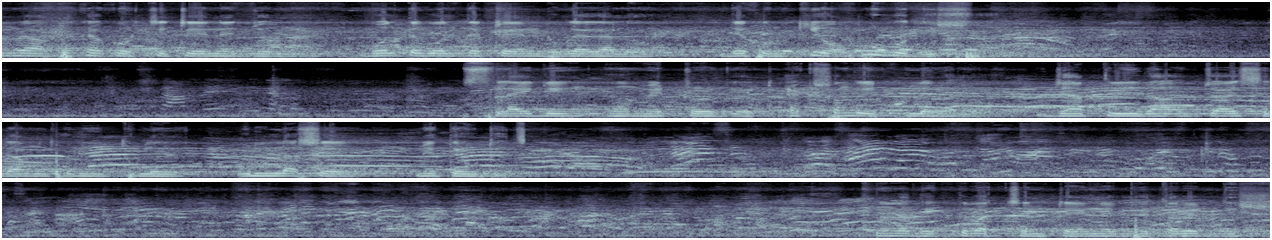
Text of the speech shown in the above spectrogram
আমরা অপেক্ষা করছি ট্রেনের জন্য। বলতে বলতে ট্রেন ঢুকে গেল। দেখুন কি অপূর্ব দৃশ্য। স্লাইডিং ও মেট্রোর গেট একসঙ্গেই খুলে গেল। যাত্রীরা জয় শ্রীরাম ধ্বনি তুলে উল্লাসে মেতে উঠেছে। আপনারা দেখতে পাচ্ছেন ট্রেনের ভেতরের দৃশ্য।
